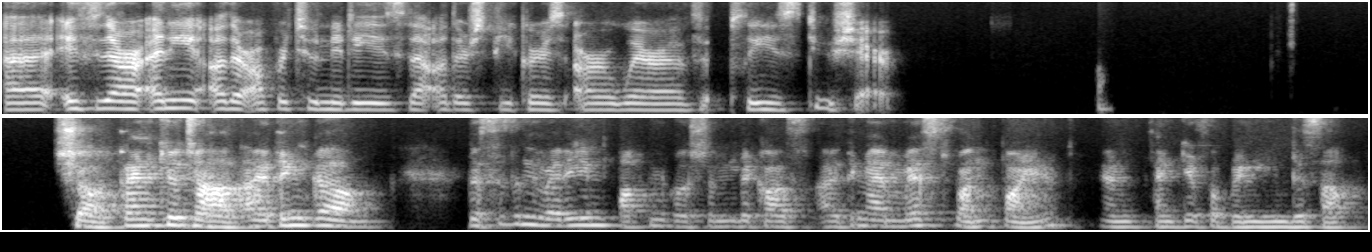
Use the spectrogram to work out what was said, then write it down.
Uh, if there are any other opportunities that other speakers are aware of, please do share. Sure. Thank you, Jihad. I think um, this is a very important question because I think I missed one point, and thank you for bringing this up.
